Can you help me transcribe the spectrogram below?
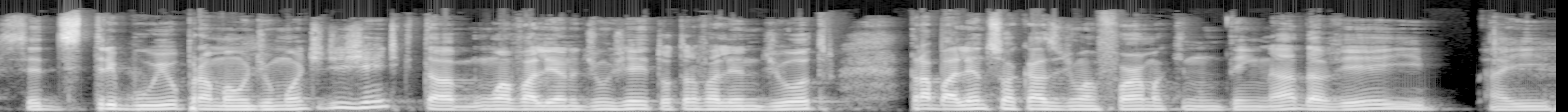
Você distribuiu para a mão de um monte de gente que está um avaliando de um jeito, outro avaliando de outro, trabalhando sua casa de uma forma que não tem nada a ver e aí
